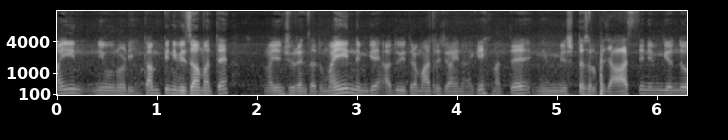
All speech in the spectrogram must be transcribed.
ಮೈನ್ ನೀವು ನೋಡಿ ಕಂಪನಿ ವೀಸಾ ಮತ್ತು ಇನ್ಶೂರೆನ್ಸ್ ಅದು. ಮೈನ್ ನಿಮಗೆ, ಅದು ಇದ್ರೆ ಮಾತ್ರ ಜಾಯ್ನ್ ಆಗಿ. ಮತ್ತು ನಿಮ್ಮ ಇಷ್ಟ ಸ್ವಲ್ಪ ಜಾಸ್ತಿ ನಿಮಗೆ ಒಂದು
